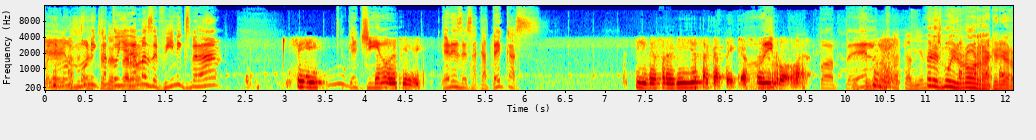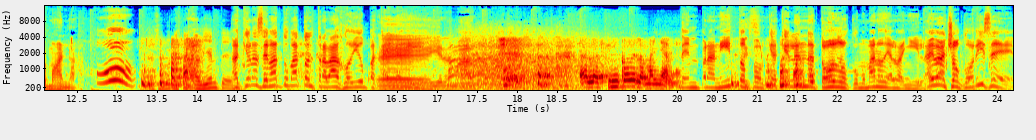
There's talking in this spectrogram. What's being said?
Oye, Mónica, tú llamas de Phoenix, ¿verdad? Sí. Qué chido. De Phoenix. Eres de Zacatecas. Sí, de Fresnillo, Zacatecas. Soy rorra. Papel. Eres muy rorra, querida hermana. Seguro está caliente. ¿A qué hora se va tu vato al trabajo, digo, para eh, A las 5 de la mañana. Tempranito, porque aquel anda todo como mano de albañil. Ahí va, Choco, dice.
